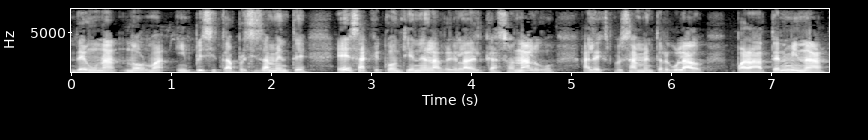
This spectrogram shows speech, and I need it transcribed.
de una norma implícita. Precisamente esa que contiene la regla del caso análogo al expresamente regulado. Para terminar,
